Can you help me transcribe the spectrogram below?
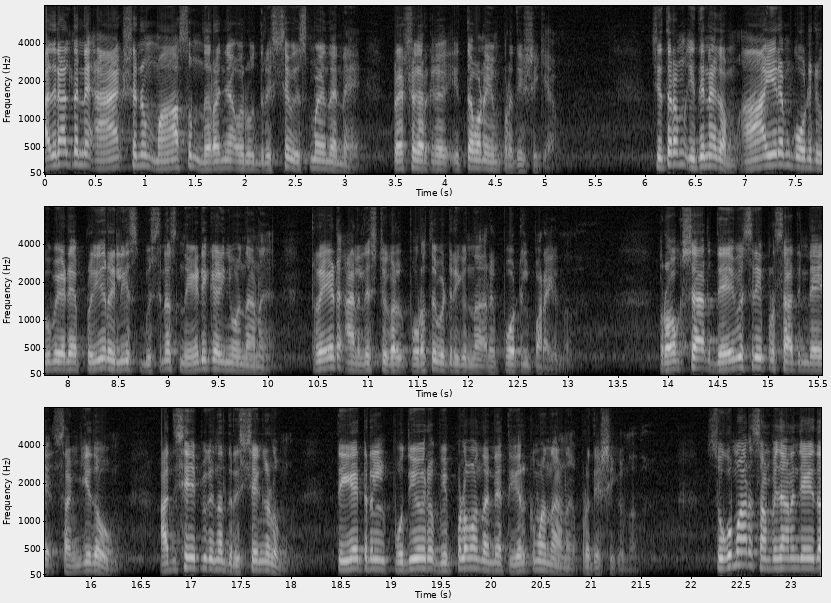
അതിനാൽ തന്നെ ആക്ഷനും മാസും നിറഞ്ഞ ഒരു ദൃശ്യവിസ്മയം തന്നെ പ്രേക്ഷകർക്ക് ഇത്തവണയും പ്രതീക്ഷിക്കാം. ചിത്രം ഇതിനകം ആയിരം കോടി രൂപയുടെ പ്രീ റിലീസ് ബിസിനസ് നേടിക്കഴിഞ്ഞുവെന്നാണ് ട്രേഡ് അനലിസ്റ്റുകൾ പുറത്തുവിട്ടിരിക്കുന്ന റിപ്പോർട്ടിൽ പറയുന്നത്. റോക്ക് സ്റ്റാർ ദേവിശ്രീ പ്രസാദിന്റെ സംഗീതവും അതിശയിപ്പിക്കുന്ന ദൃശ്യങ്ങളും തിയേറ്ററിൽ പുതിയൊരു വിപ്ലവം തന്നെ തീർക്കുമെന്നാണ് പ്രതീക്ഷിക്കുന്നത്. സുകുമാർ സംവിധാനം ചെയ്ത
